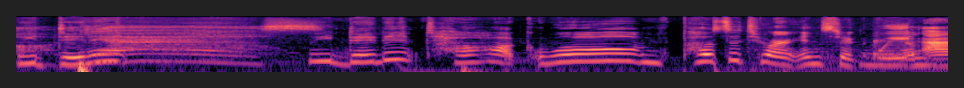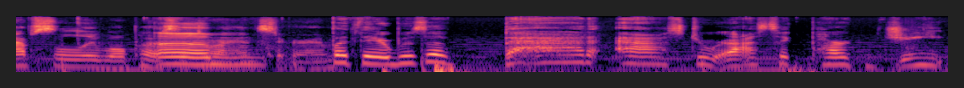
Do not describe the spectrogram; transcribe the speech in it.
we didn't Yes. We didn't talk. We'll post it to our Instagram. We absolutely will post it to our Um, Instagram. But there was a badass Jurassic Park Jeep.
